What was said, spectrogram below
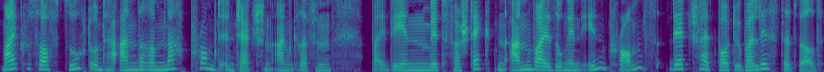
Microsoft sucht unter anderem nach Prompt Injection Angriffen, bei denen mit versteckten Anweisungen in Prompts der Chatbot überlistet wird,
